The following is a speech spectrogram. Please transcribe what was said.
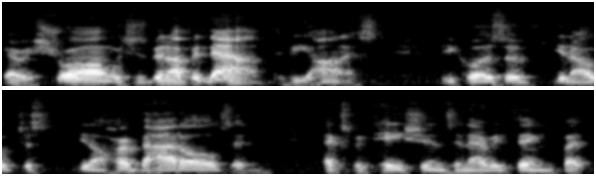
very strong, which has been up and down, to be honest, because of, you know, just, you know, her battles and expectations and everything. But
